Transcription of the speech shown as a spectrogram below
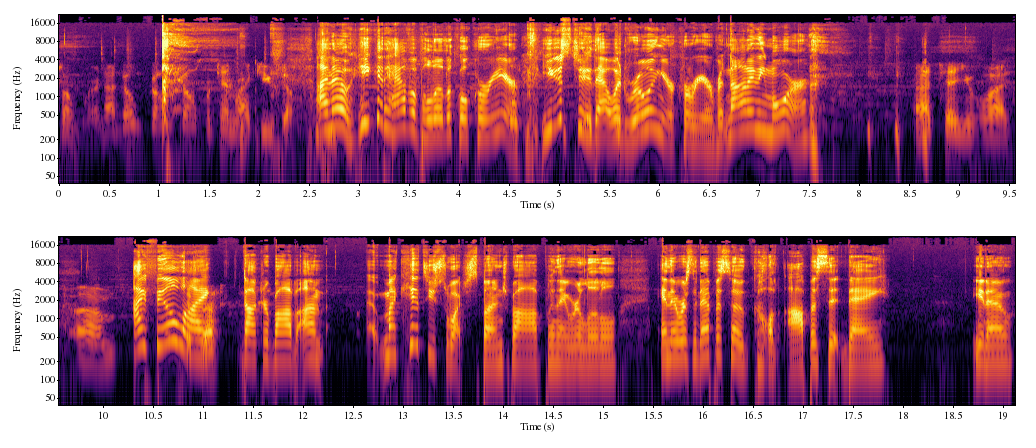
somewhere. Now, don't don't don't pretend like you don't. i know he could have a political career used to that would ruin your career but not anymore I tell you what. Um, I feel like Dr. Bob. Um, my kids used to watch SpongeBob when they were little, and there was an episode called Opposite Day. You know,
